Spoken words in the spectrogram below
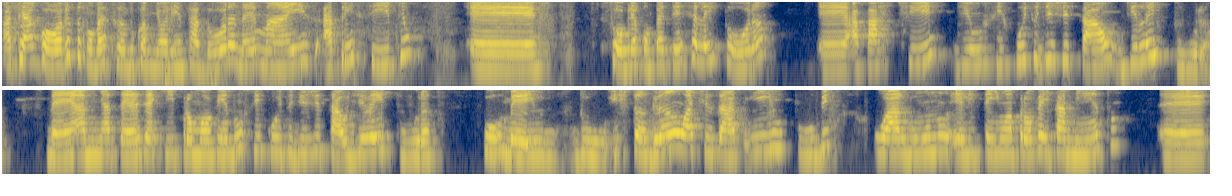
Até agora, eu estou conversando com a minha orientadora, né? Mas, a princípio, é sobre a competência leitora é, a partir de um circuito digital de leitura. Né? A minha tese é aqui promovendo um circuito digital de leitura por meio do Instagram, WhatsApp e YouTube. O aluno ele tem um aproveitamento, é,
